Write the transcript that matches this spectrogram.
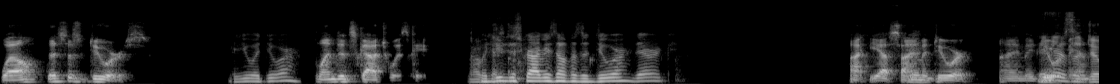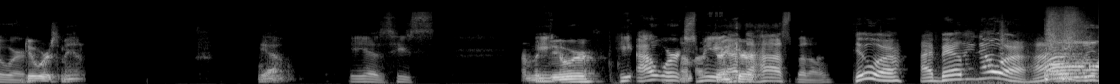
Well, this is Dewar's Are you a doer? blended Scotch whiskey. Would you describe yourself as a doer, Derek? Uh, yes, I am a doer. I am a doer. He is a doer. Doers, man. Yeah, He is. He's I'm a He- doer. he outworks me drinker. at the hospital. Doer? I barely know her. Huh? What do you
